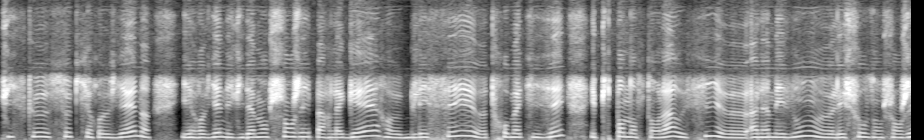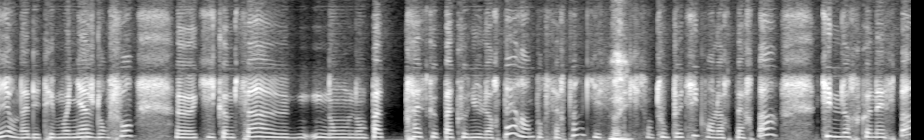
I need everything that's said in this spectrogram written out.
puisque ceux qui reviennent, ils reviennent évidemment changés par la guerre, blessés, traumatisés, et puis pendant ce temps-là aussi, à la maison, les choses ont changé. On a des témoignages d'enfants qui, comme ça, n'ont pas presque pas connu leur père, hein, pour certains, qui sont, qui sont tout petits qu'on leur perd pas, qui ne le reconnaissent pas,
